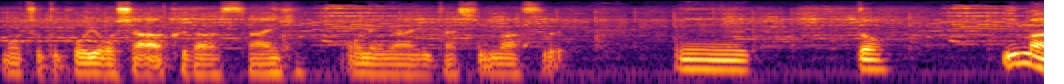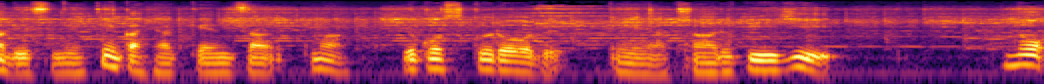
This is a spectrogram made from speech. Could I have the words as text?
もうちょっとご容赦ください。お願いいたします。えーっと、今ですね、天下百軒山、まあ、横スクロール、えーアクション RPG の、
